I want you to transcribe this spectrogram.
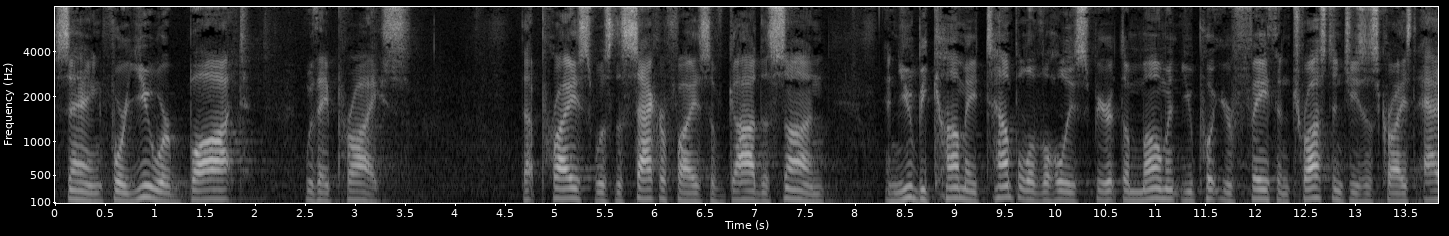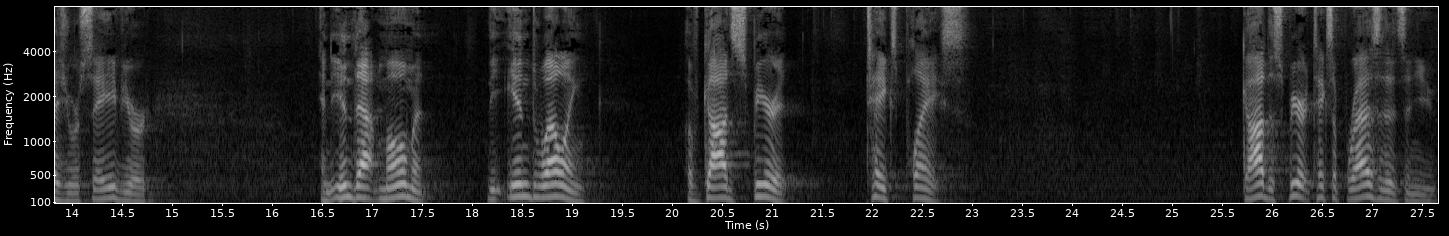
saying, For you were bought with a price. That price was the sacrifice of God the Son, and you become a temple of the Holy Spirit the moment you put your faith and trust in Jesus Christ as your Savior. And in that moment, the indwelling of God's Spirit takes place. God the Spirit takes up residence in you.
